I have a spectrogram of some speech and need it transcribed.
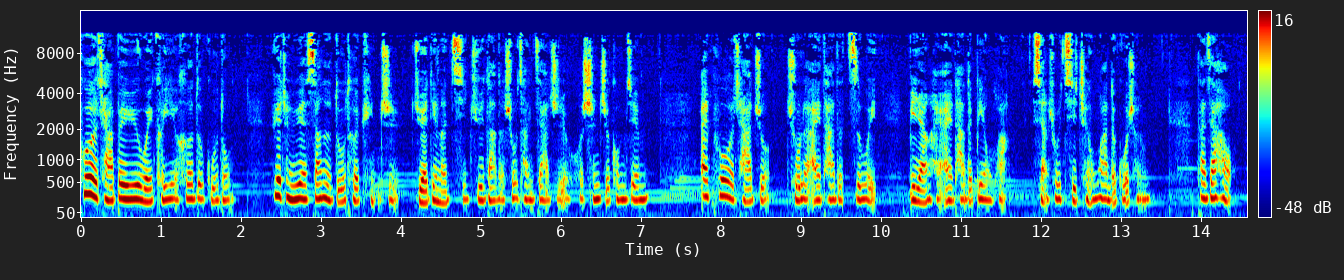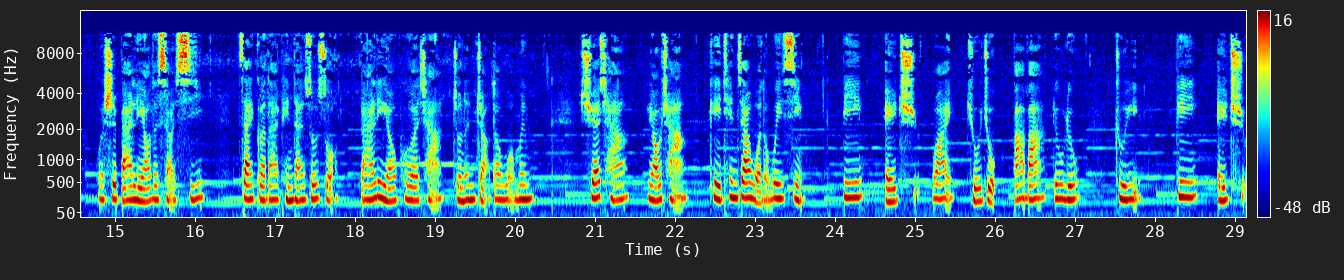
普洱茶被誉为可以喝的古董，越陈越香的独特品质决定了其巨大的收藏价值和升值空间。爱普洱茶者，除了爱它的滋味，必然还爱它的变化，享受其陈化的过程。大家好，我是百里瑶的小溪，在各大平台搜索“百里瑶普洱茶”就能找到我们。学茶聊茶，可以添加我的微信：b h y 九九八八六六，注意，b。H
